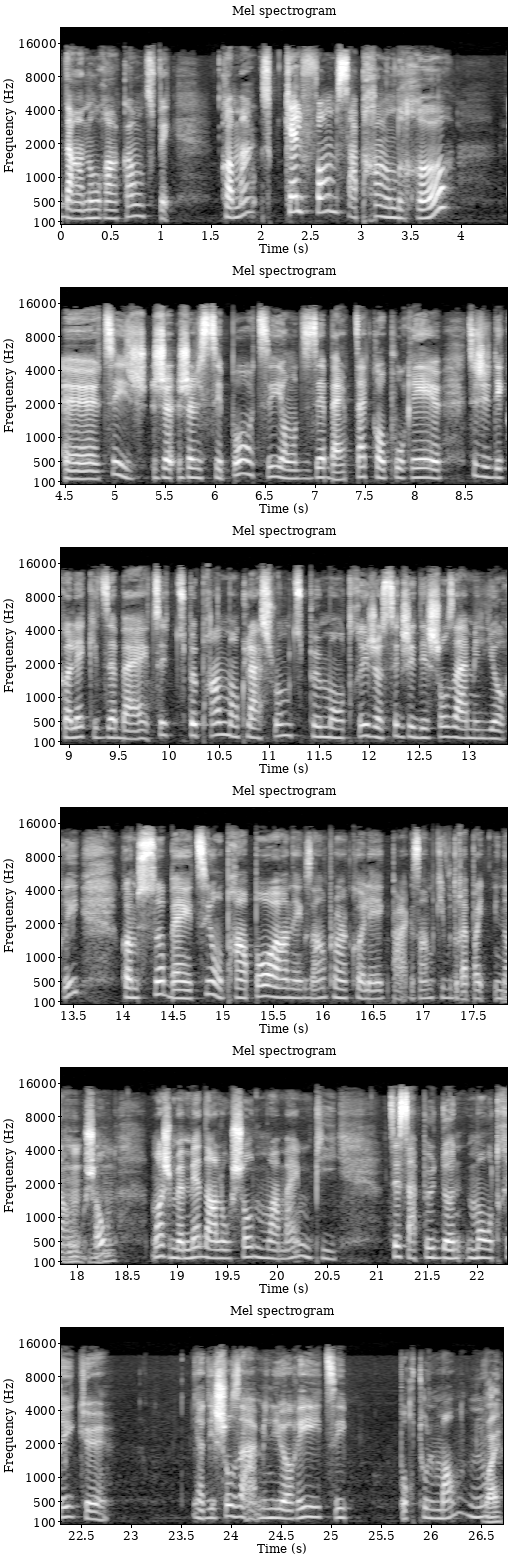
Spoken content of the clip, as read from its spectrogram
dans nos rencontres. Fait comment, quelle forme ça prendra? Euh, tu sais, je- je ne le sais pas. Tu sais, on disait, ben peut-être qu'on pourrait... euh, Tu sais, j'ai des collègues qui disaient, ben tu sais, tu peux prendre mon classroom, tu peux montrer, je sais que j'ai des choses à améliorer. Comme ça, ben tu sais, on prend pas en exemple un collègue, par exemple, qui voudrait pas être mis dans l'eau chaude. Moi, je me mets dans l'eau chaude moi-même, puis, tu sais, ça peut don- montrer que il y a des choses à améliorer, tu sais, pour tout le monde. Ouais.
